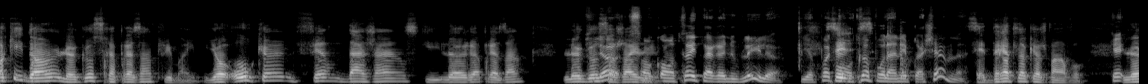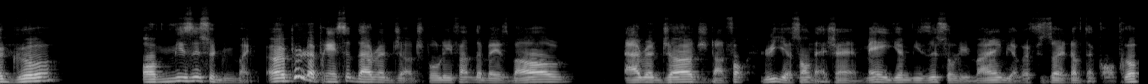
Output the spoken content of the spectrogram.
OK, d'un, le gars se représente lui-même. Il n'y a aucune firme d'agence qui le représente. Le gars se gère. Son contrat est à renouveler. Là. Il n'y a pas de contrat pour l'année prochaine. C'est direct là que je m'en vais. Le gars a misé sur lui-même. Un peu le principe d'Aaron Judge pour les fans de baseball Aaron Judge, dans le fond, lui, il a son agent, mais il a misé sur lui-même, il a refusé un offre de contrat.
